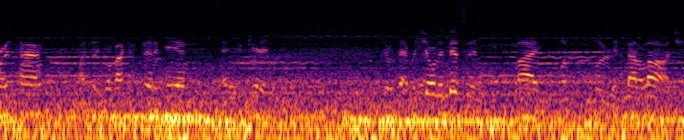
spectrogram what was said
first time, I said go back and say it again, and you get it. See what I'm saying? But you're only missing by it's not a large.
